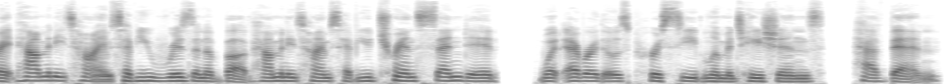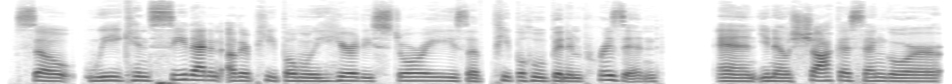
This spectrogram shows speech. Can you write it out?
right? How many times have you risen above? How many times have you transcended whatever those perceived limitations have been? So we can see that in other people when we hear these stories of people who've been imprisoned and, you know, Shaka Senghor,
